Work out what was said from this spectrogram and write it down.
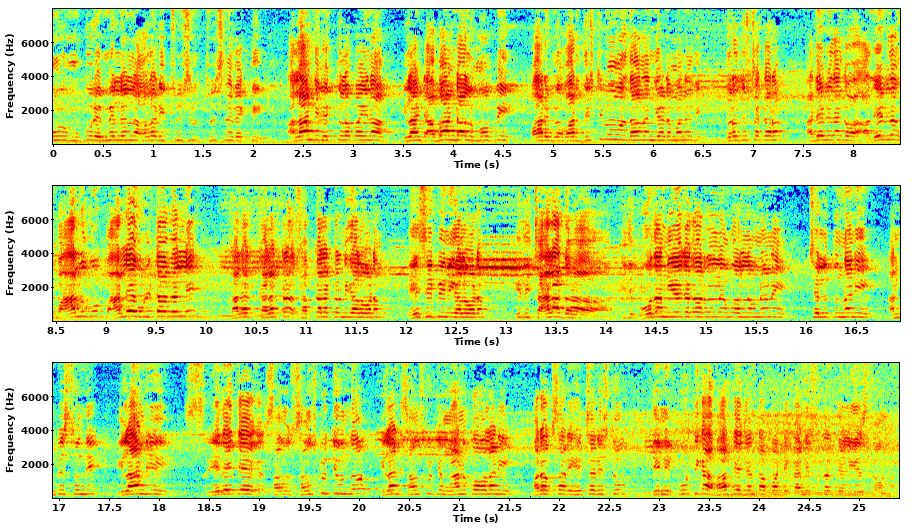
మూడు ముగ్గురు ఎమ్మెల్యేలను ఆల్రెడీ చూసి చూసిన వ్యక్తి. అలాంటి వ్యక్తులపైన ఇలాంటి అభాండాలు మోపి వారి వారి దృష్టి మమ్మల్ని దానం చేయడం అనేది దురదృష్టకరం. అదేవిధంగా అదేవిధంగా వాళ్ళు వాళ్ళే ఉల్టా వెళ్ళి కలెక్ కలెక్టర్ సబ్ కలెక్టర్ని కలవడం ఏసీపీని కలవడం ఇది చాలా ఇది బోధన నియోజకవర్గంలోనే చెల్లుతుందని అనిపిస్తుంది. ఇలాంటి ఏదైతే సం- సంస్కృతి ఉందో ఇలాంటి సంస్కృతి మానుకోవాలని మరొకసారి హెచ్చరిస్తూ దీన్ని పూర్తిగా భారతీయ జనతా పార్టీ ఖండిస్తుందని తెలియజేస్తూ ఉన్నాం.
